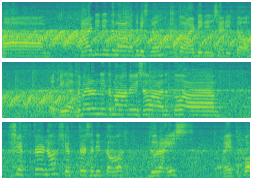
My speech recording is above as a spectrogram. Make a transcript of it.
Um, RD din to mga katubis, no? Ito RD din siya dito. Okay, so mayroon dito mga katubis, so, ano to, uh, shifter, no? Shifter sa dito, Dura Ace. Ito po.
